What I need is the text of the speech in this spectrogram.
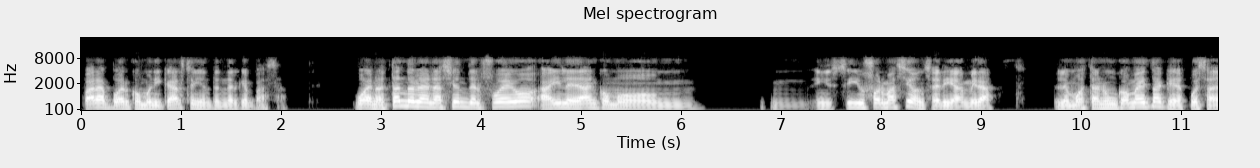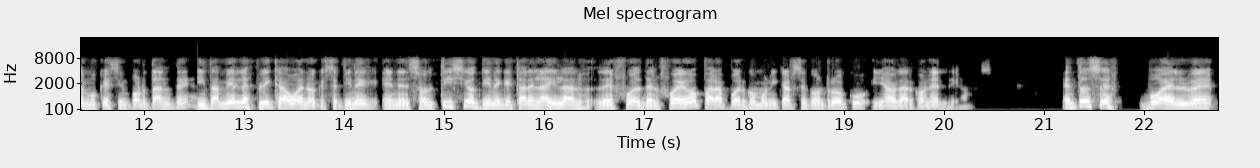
para poder comunicarse y entender qué pasa. Bueno, estando en la Nación del Fuego, ahí le dan como mm, mm, información, sería, mira, le muestran un cometa que después sabemos que es importante y también le explica, bueno, que se tiene en el solsticio tiene que estar en la isla del fuego para poder comunicarse con Roku y hablar con él, digamos. Entonces vuelve,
